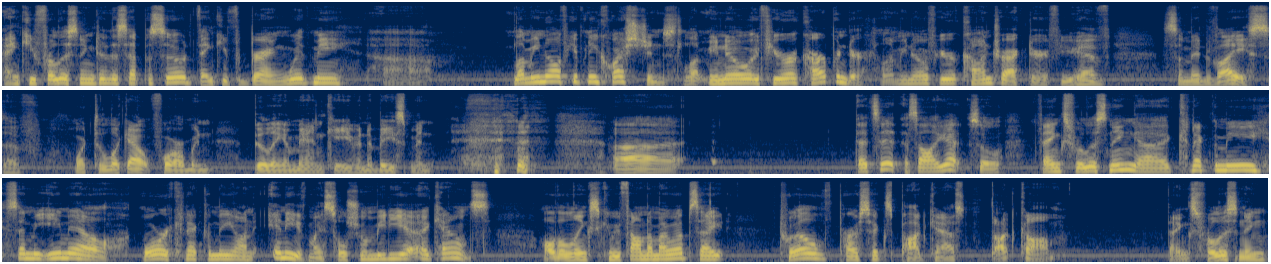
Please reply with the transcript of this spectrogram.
Thank you for listening to this episode. Thank you for bearing with me. Uh, let me know if you have any questions. Let me know if you're a carpenter. Let me know if you're a contractor. If you have some advice of what to look out for when building a man cave in a basement. uh, that's it. That's all I got. So thanks for listening. Uh, connect with me, send me email, or connect with me on any of my social media accounts. All the links can be found on my website, 12parsecspodcast.com. Thanks for listening.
